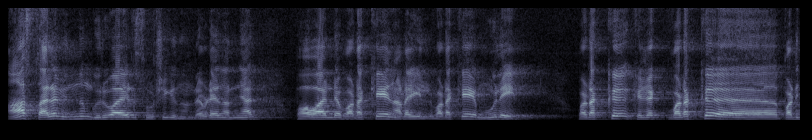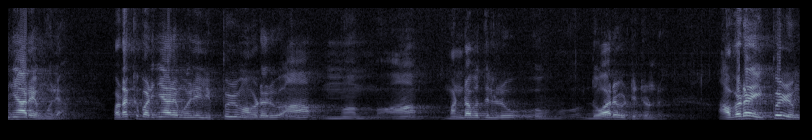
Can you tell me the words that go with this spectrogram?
ആ സ്ഥലം ഇന്നും ഗുരുവായൂർ സൂക്ഷിക്കുന്നുണ്ട്. എവിടെയെന്ന് പറഞ്ഞാൽ ഭഗവാന്റെ വടക്കേ നടയിൽ വടക്കേ മൂലയിൽ വടക്ക് കിഴക്ക് വടക്ക് പടിഞ്ഞാറേ മൂല. വടക്ക് പടിഞ്ഞാറേ മൂലയിൽ ഇപ്പോഴും അവിടെ ഒരു ആ ആ മണ്ഡപത്തിലൊരു ദ്വാരം ഇട്ടിട്ടുണ്ട്. അവിടെ ഇപ്പോഴും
